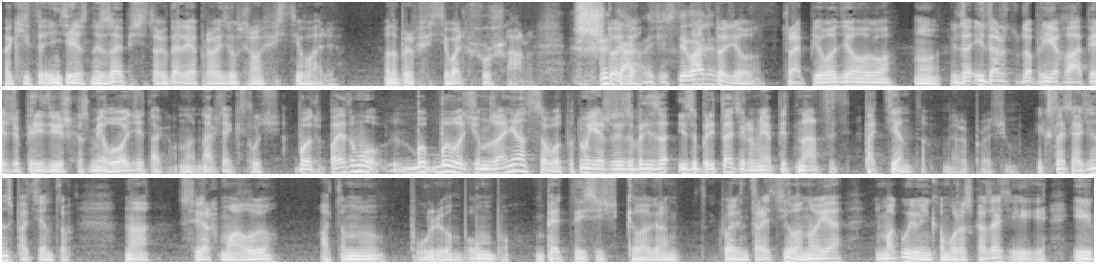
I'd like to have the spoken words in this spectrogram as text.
какие-то интересные записи и так далее, я проводил все равно фестивали. Вот, например, фестиваль в Шушарах. Шикарный фестиваль. А кто делал? Тропила делал его. Ну, и, и даже туда приехала, опять же, передвижка с мелодией, так, на, на всякий случай. Вот, поэтому было чем заняться. Вот, потому я же изобретатель, у меня 15 патентов, между прочим. И, кстати, один из патентов на сверхмалую атомную пулю, бомбу. 5000 килограмм тротила, но я не могу ее никому рассказать и, и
